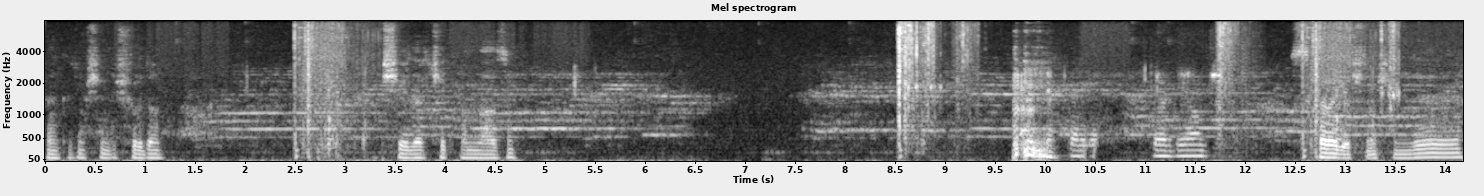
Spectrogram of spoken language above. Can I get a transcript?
Kankacığım şimdi şuradan şeyler çekmem lazım. Defterleri Gördüğüm. Skara geçtim şimdi.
